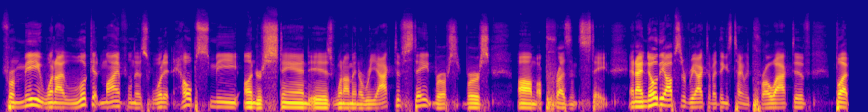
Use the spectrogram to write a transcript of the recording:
for me, when I look at mindfulness, what it helps me understand is when I'm in a reactive state versus, versus um, a present state. And I know the opposite of reactive, I think it's technically proactive, but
